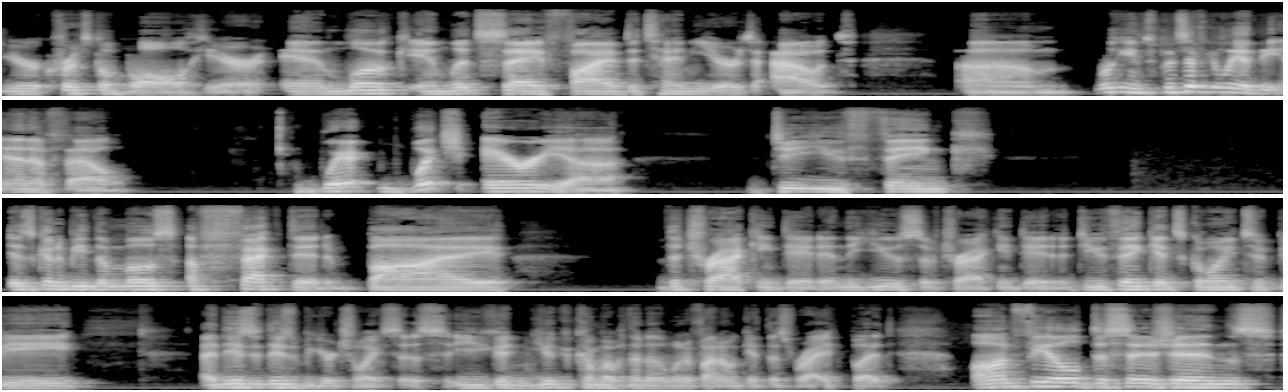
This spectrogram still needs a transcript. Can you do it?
your crystal ball here and look in let's say five to ten years out, um, looking specifically at the NFL, where which area do you think is going to be the most affected by the tracking data and the use of tracking data? Do you think it's going to be and these these would be your choices. You can you can come up with another one if I don't get this right. But on field decisions,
